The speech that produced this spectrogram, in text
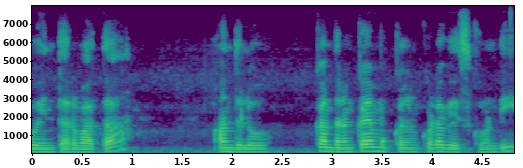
పోయిన తర్వాత అందులో కందరంకాయ ముక్కలను కూడా వేసుకోండి.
